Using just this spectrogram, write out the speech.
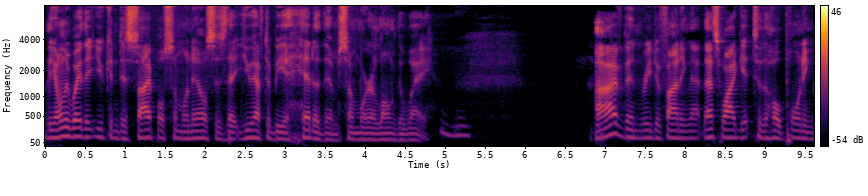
the only way that you can disciple someone else is that you have to be ahead of them somewhere along the way. I've been redefining that. That's why I get to the whole pointing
